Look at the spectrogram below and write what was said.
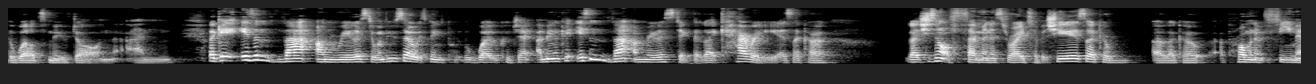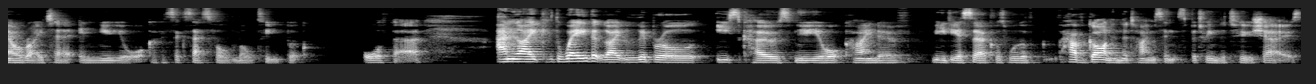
the world's moved on and like it isn't that unrealistic. When people say oh it's being put the woke agenda I mean like it isn't that unrealistic that like Carrie is like a like she's not a feminist writer but she is like a, a like a, a prominent female writer in New York like a successful multi book author. And like the way that like liberal east coast new york kind of media circles will have have gone in the time since between the two shows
